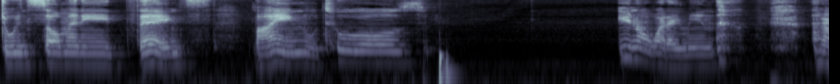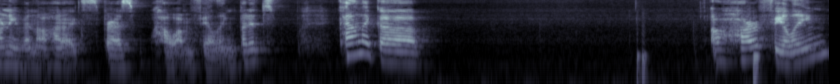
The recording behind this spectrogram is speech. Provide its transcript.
doing so many things, buying new tools. You know what I mean? I don't even know how to express how I'm feeling, but it's kind of like a a hard feeling,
